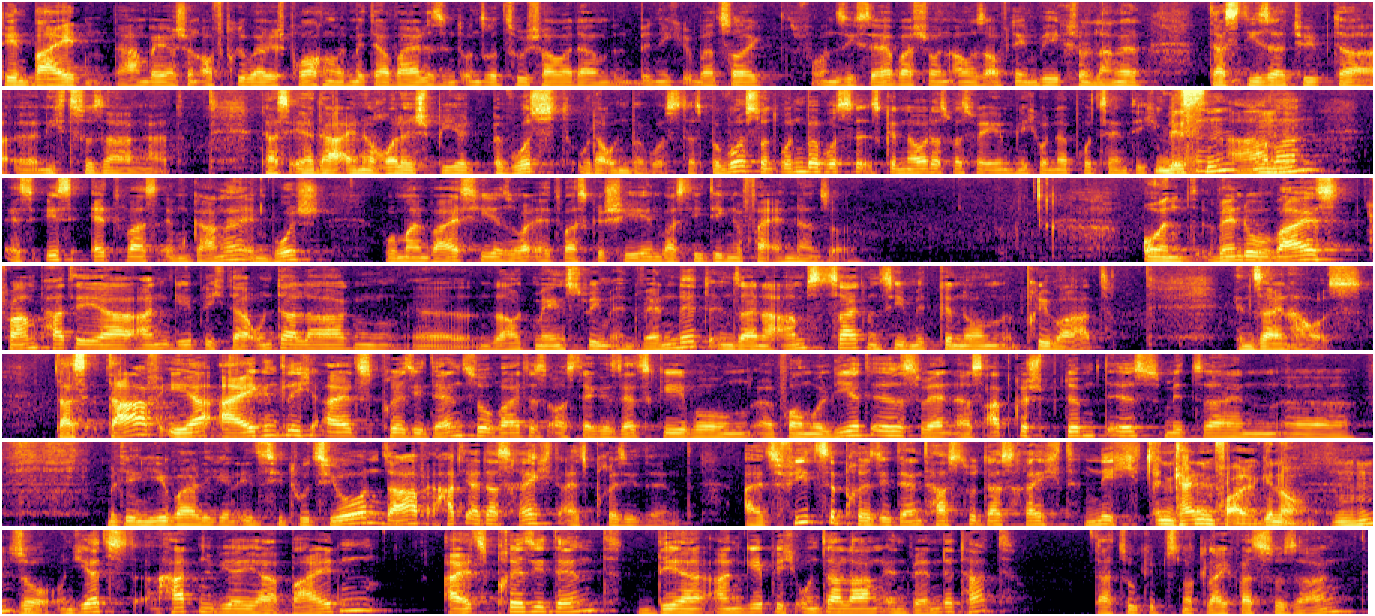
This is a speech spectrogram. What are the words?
den beiden. Da haben wir ja schon oft drüber gesprochen und mittlerweile sind unsere Zuschauer, da bin ich überzeugt von sich selber schon aus auf dem Weg schon lange, dass dieser Typ da äh, nichts zu sagen hat. Dass er da eine Rolle spielt, bewusst oder unbewusst. Das Bewusste und Unbewusste ist genau das, was wir eben nicht hundertprozentig wissen, wissen. aber mhm. es ist etwas im Gange, im Busch, wo man weiß, hier soll etwas geschehen, was die Dinge verändern soll. Und wenn du weißt, Trump hatte ja angeblich da Unterlagen äh, laut Mainstream entwendet in seiner Amtszeit und sie mitgenommen privat in sein Haus. Das darf er eigentlich als Präsident, soweit es aus der Gesetzgebung äh, formuliert ist, wenn es abgestimmt ist mit seinen äh, mit den jeweiligen Institutionen, darf, hat er das Recht als Präsident. Als Vizepräsident hast du das Recht nicht. In keinem Fall, genau. Mhm. So, und jetzt hatten wir ja Biden als Präsident, der angeblich Unterlagen entwendet hat. Dazu gibt es noch gleich was zu sagen.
